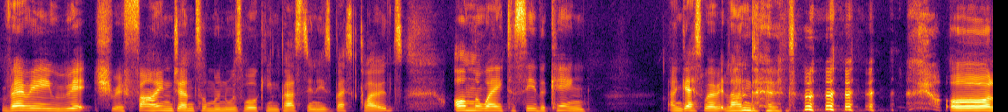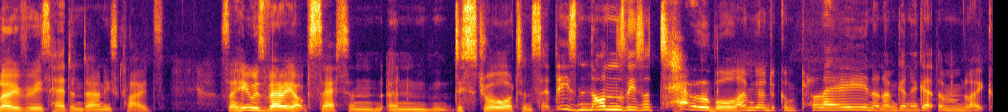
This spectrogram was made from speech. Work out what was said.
very rich, refined gentleman was walking past in his best clothes on the way to see the king. And guess where it landed? All over his head and down his clothes. So he was very upset and, and distraught and said, These nuns, these are terrible. I'm going to complain and I'm going to get them, like,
